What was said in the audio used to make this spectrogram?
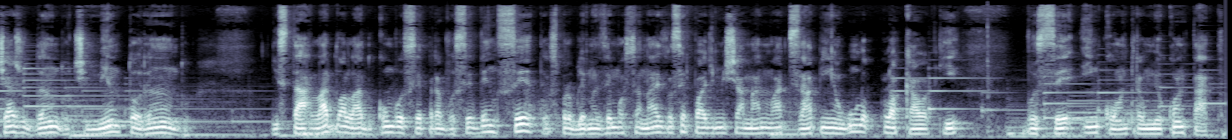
te ajudando, te mentorando, estar lado a lado com você para você vencer seus problemas emocionais, você pode me chamar no WhatsApp em algum local aqui você encontra o meu contato.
